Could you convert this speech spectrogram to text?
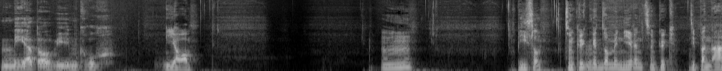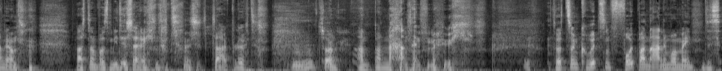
mehr da wie im Geruch. Ja. Mm. Bisschen. Zum Glück Mhm. nicht dominierend, zum Glück die Banane. Und weißt du, an was mich das erinnert? Das ist total blöd. Mhm, sag. An Bananenmilch. Du hast so einen kurzen Voll-Banane-Moment. Das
